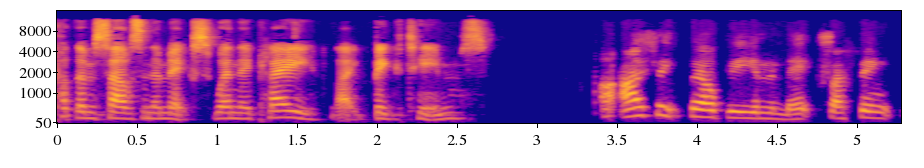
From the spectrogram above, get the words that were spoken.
put themselves in the mix when they play like big teams? I think they'll be in the mix. I think,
